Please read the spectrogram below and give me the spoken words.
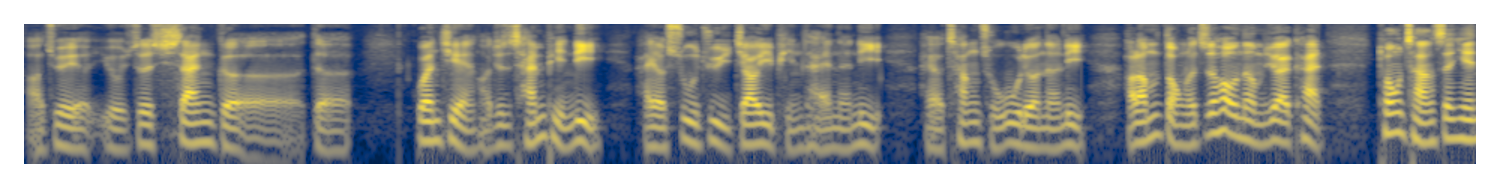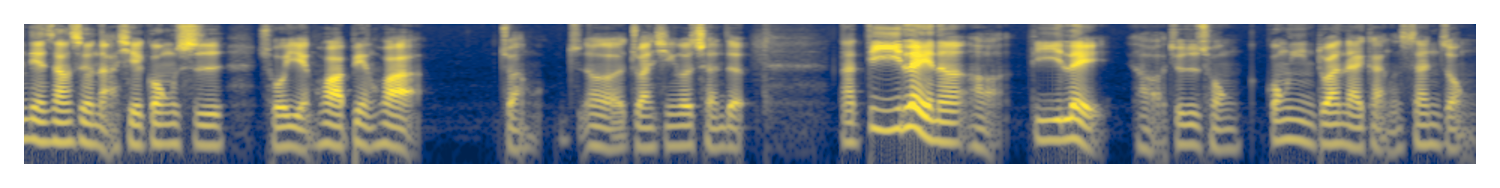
啊，就有有这三个的关键哈，就是产品力，还有数据交易平台能力，还有仓储物流能力。好了，我们懂了之后呢，我们就来看，通常生鲜电商是由哪些公司所演化变化转呃转型而成的？那第一类呢啊，第一类。啊，就是从供应端来看，三种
